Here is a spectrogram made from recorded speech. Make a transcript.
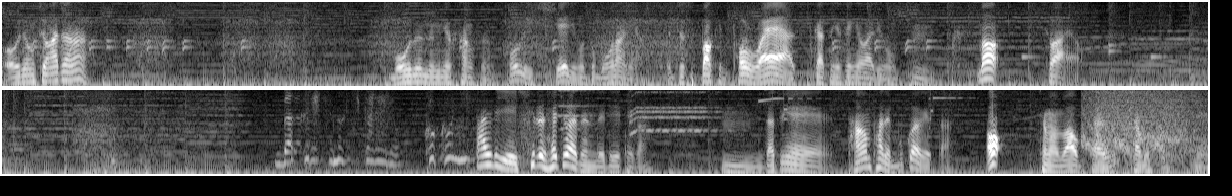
어정쩡하잖아. 모든 능력 상승. 홀리 쉣 이건 또 뭐라냐. Just fucking Paul West 같은 게 생겨가지고. 음. 뭐 좋아요. 빨리 힐을 해줘야 되는데 리에테가. 음 나중에 다음 판에 묶어야겠다. 어 잠만 마법 잘 잘못 쓴. 네.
